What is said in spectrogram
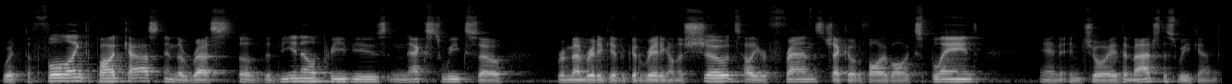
with the full length podcast and the rest of the VNL previews next week. So remember to give a good rating on the show, tell your friends, check out Volleyball Explained, and enjoy the match this weekend.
